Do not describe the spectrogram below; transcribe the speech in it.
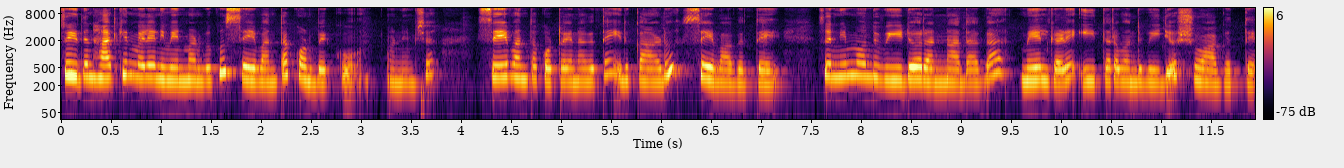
ಸೊ ಇದನ್ನು ಹಾಕಿದ ಮೇಲೆ ನೀವೇನು ಮಾಡಬೇಕು? ಸೇವ್ ಅಂತ ಕೊಡಬೇಕು. ಒಂದು ನಿಮಿಷ. ಸೇವ್ ಅಂತ ಕೊಟ್ಟರೆ ಏನಾಗುತ್ತೆ? ಇದು ಕಾರ್ಡು ಸೇವ್ ಆಗುತ್ತೆ. ಸೊ ನಿಮ್ಮ ಒಂದು ವಿಡಿಯೋ ರನ್ ಆದಾಗ ಮೇಲ್ಗಡೆ ಈ ಥರ ಒಂದು ವಿಡಿಯೋ ಶೋ ಆಗುತ್ತೆ.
